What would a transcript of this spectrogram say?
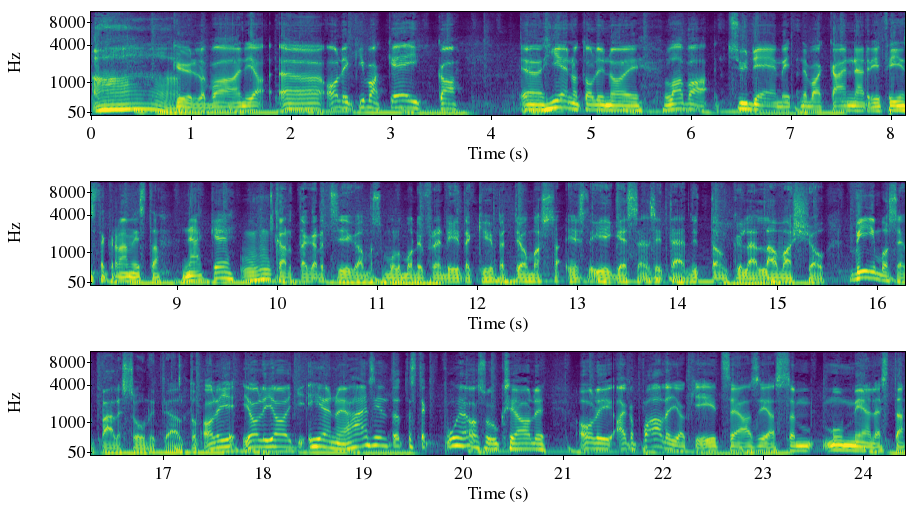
Ah. Kyllä vaan. Ja ö, oli kiva keikka. Hienot oli noi lava sydämit, ne vaikka NRI Instagramista näkee. Mm-hmm, kannattaa käydä tsiikaamassa. Mulla moni frendi itsekin hypetti omassa IGssään sitä, että nyt on kyllä lava show viimeisen päälle suunniteltu. Oli, oli jo hienoja. Hän siinä tota, sitten puheosuuksia oli, oli aika paljonkin itse asiassa mun mielestä.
